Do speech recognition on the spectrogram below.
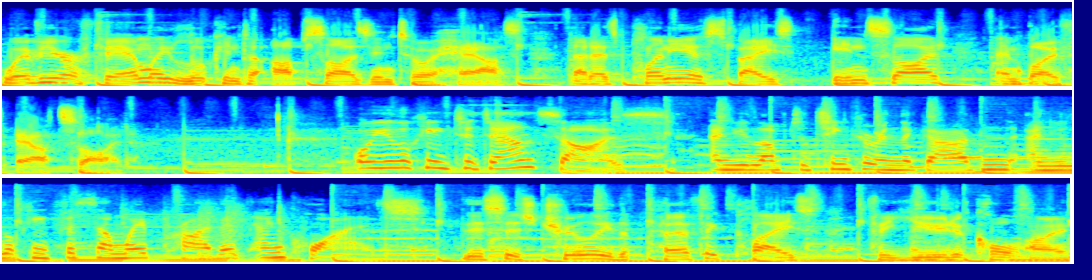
Whether you're a family looking to upsize into a house that has plenty of space inside and both outside. Or you're looking to downsize and you love to tinker in the garden and you're looking for somewhere private and quiet. This is truly the perfect place for you to call home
